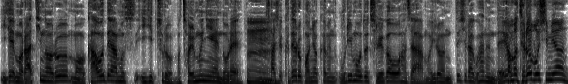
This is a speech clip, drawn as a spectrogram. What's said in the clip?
이게 뭐 라틴어로 뭐 가우데아무스 이기투르 뭐 젊은이의 노래 음. 사실 그대로 번역하면 우리 모두 즐거워하자 뭐 이런 뜻이라고 하는데요. 한번 들어보시면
